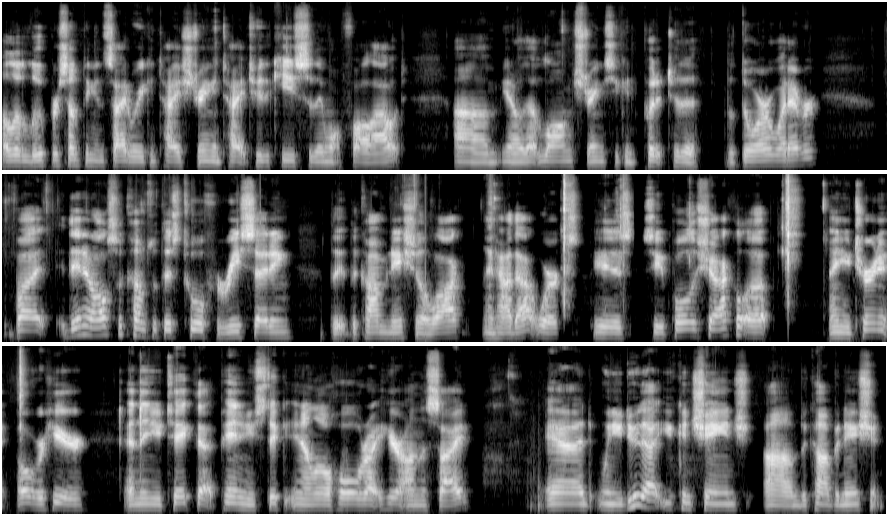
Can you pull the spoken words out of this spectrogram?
a little loop or something inside where you can tie a string and tie it to the keys so they won't fall out. Um, you know, that long string so you can put it to the, the door or whatever. But then it also comes with this tool for resetting the, the combination of the lock. And how that works is, so you pull the shackle up and you turn it over here and then you take that pin and you stick it in a little hole right here on the side. And when you do that, you can change um, the combination.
